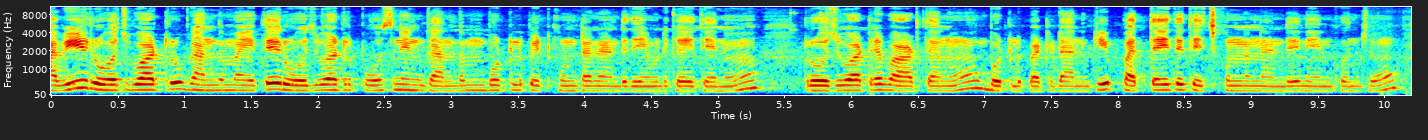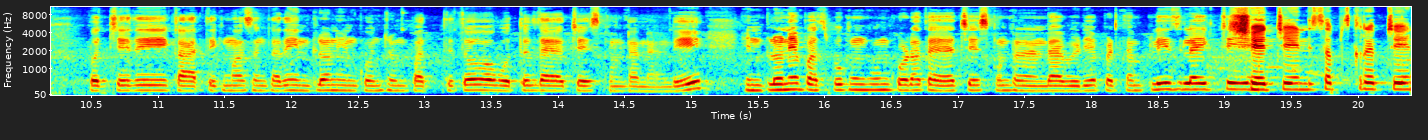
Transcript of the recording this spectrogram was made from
అవి రోజ్ వాటర్ గంధం అయితే రోజ్ వాటర్ పోసి నేను గంధం బొట్లు పెట్టుకుంటానండి దేవుడికైతేను. అయితేను రోజ్ వాటరే వాడతాను బొట్లు పెట్టడానికి. పత్తి అయితే తెచ్చుకున్నానండి నేను కొంచెం. వచ్చేది కార్తీక మాసం కదా ఇంట్లో నేను కొంచెం పత్తితో ఒత్తులు తయారు చేసుకుంటానండి. ఇంట్లోనే పసుపు కుంకుమ కూడా తయారు చేసుకుంటానండి. ఆ వీడియో పెడతాను. ప్లీజ్ లైక్ చేయండి. షేర్ చేయండి సబ్స్క్రైబ్ చేయండి.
